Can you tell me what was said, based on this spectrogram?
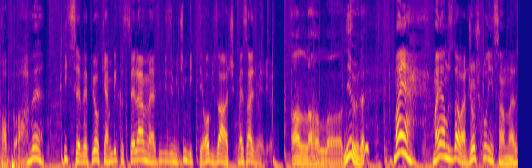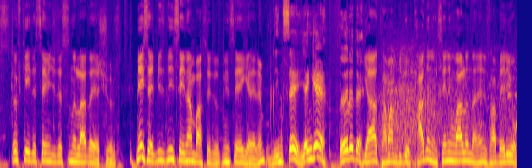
Tabii abi. Hiç sebep yokken bir kız selam versin bizim için bitti. O bize aşık mesaj veriyor. Allah Allah. Niye öyle? Maya. Mayamızda var. Coşkulu insanlarız. Öfkeyi de sevinci de sınırlarda yaşıyoruz. Neyse biz Lindsay'den bahsediyorduk. Lindsay'e gelelim. Lindsay yenge. Öyle de. Ya tamam biliyorum. Kadının senin varlığından henüz haberi yok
